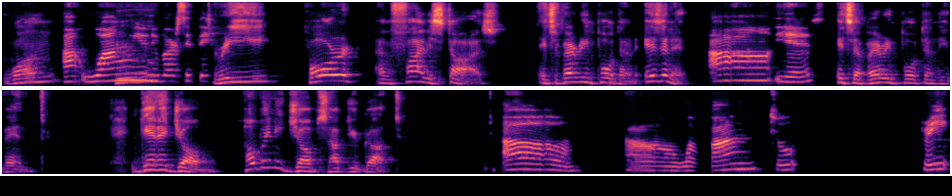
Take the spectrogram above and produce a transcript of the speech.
One, uh, one Two, university. three, four, and five stars. It's very important, isn't it? Uh, yes. It's a very important event. Get a job. How many jobs have you got? Oh, oh, one, two, three,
